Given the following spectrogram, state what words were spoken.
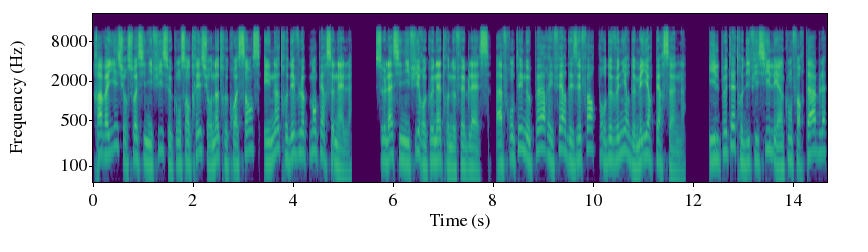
Travailler sur soi signifie se concentrer sur notre croissance et notre développement personnel. Cela signifie reconnaître nos faiblesses, affronter nos peurs et faire des efforts pour devenir de meilleures personnes. Il peut être difficile et inconfortable,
